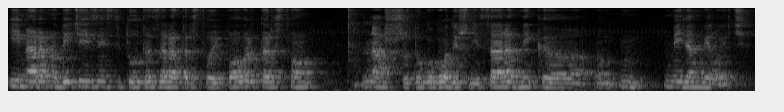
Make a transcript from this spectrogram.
i naravno biće iz Instituta za ratarstvo i povrtarstvo naš dugogodišnji saradnik Miljan Milović.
